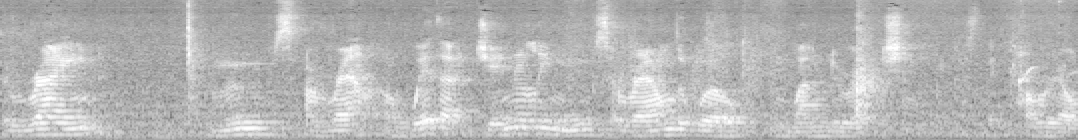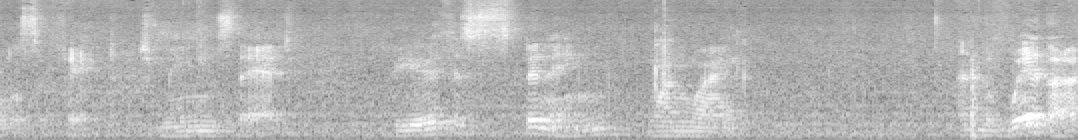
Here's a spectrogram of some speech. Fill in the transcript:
The rain moves around, or weather generally moves around the world in one direction because of the Coriolis effect, which means that the Earth is spinning one way and the weather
